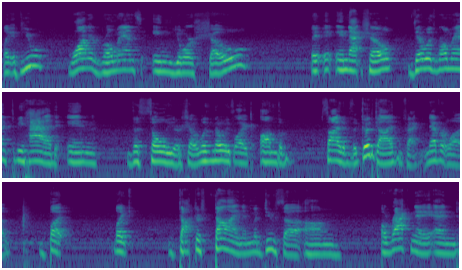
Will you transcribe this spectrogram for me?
Like if you wanted romance in your show in that show, there was romance to be had in the Soul Eater show. It wasn't always like on the side of the good guys. In fact, never was. But like Doctor Stein and Medusa, um, Arachne and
